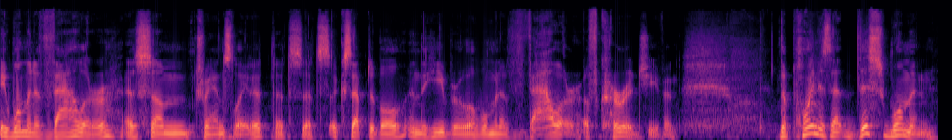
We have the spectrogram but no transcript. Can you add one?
a woman of valor, as some translate it, that's, that's acceptable in the Hebrew, a woman of valor, of courage, even. The point is that this woman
